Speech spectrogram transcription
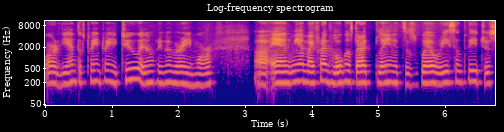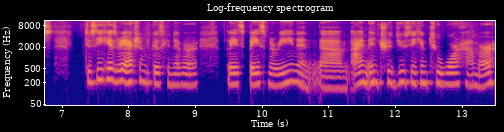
or the end of 2022 i don't remember anymore uh, and me and my friend logan started playing it as well recently just to see his reaction because he never played space marine and um, i'm introducing him to warhammer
